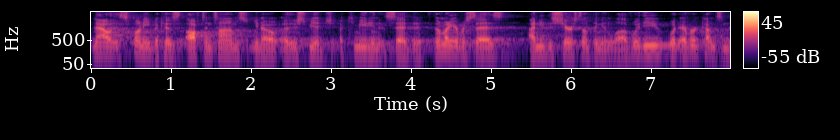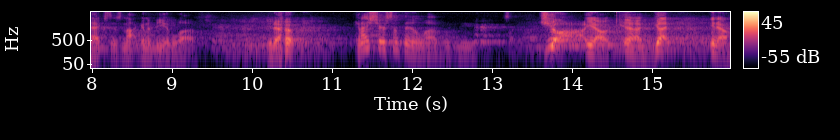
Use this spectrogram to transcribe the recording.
now, it's funny because oftentimes, you know, there used to be a, a, comedian that said that if nobody ever says, I need to share something in love with you, whatever comes next is not going to be in love. You know? Can I share something in love with you? Jaw, you know, yeah, gut, you know,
